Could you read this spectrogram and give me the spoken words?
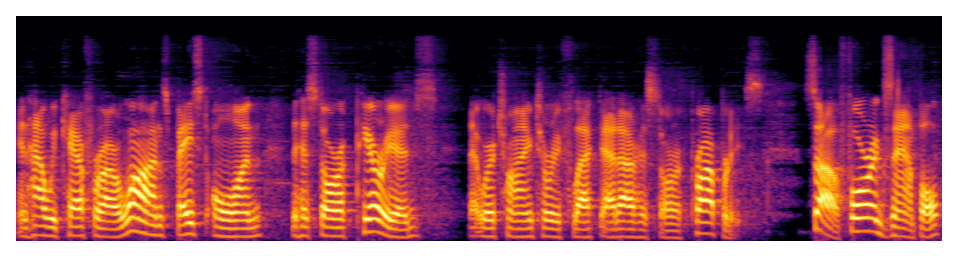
in how we care for our lawns based on the historic periods that we're trying to reflect at our historic properties. So, for example,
